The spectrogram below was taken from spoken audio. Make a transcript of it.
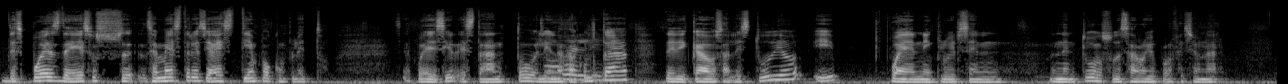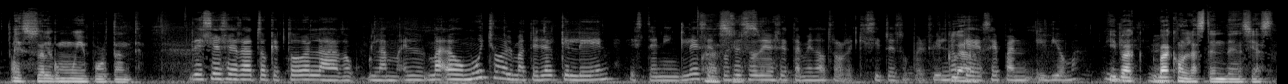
Después de esos semestres ya es tiempo completo. Se puede decir, están todo el día en la facultad, dedicados al estudio y pueden incluirse en, en, todo su desarrollo profesional. Eso es algo muy importante. Decía hace rato que toda la, la el, o mucho del material que leen está en inglés, Así entonces es. eso debe ser también otro requisito de su perfil, ¿no? Claro. Que sepan idioma. Y va, va, con las tendencias.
